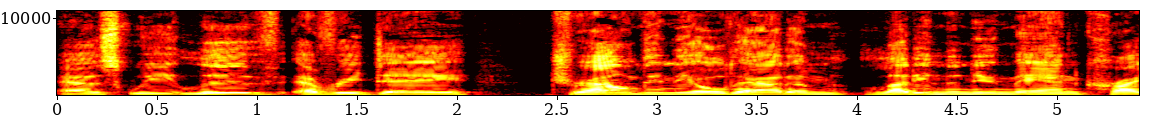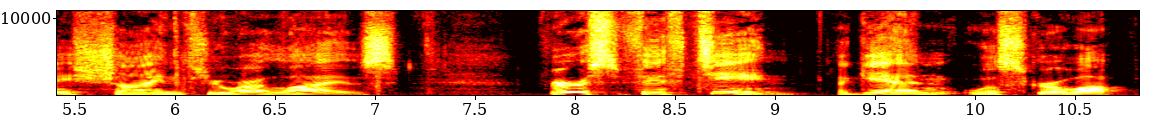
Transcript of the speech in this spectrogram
as we live every day, drowning the old Adam, letting the new man, Christ, shine through our lives. Verse 15. Again, we'll scroll up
